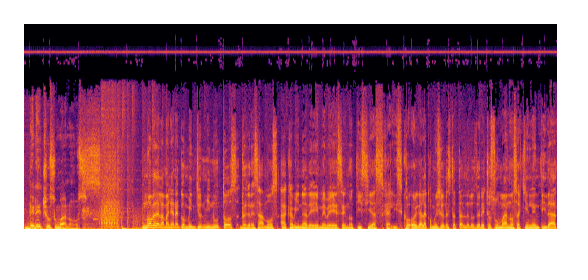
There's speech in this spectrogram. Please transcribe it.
Derechos Humanos. 9 de la mañana con 21 minutos, regresamos a cabina de MBS Noticias Jalisco. Oiga, la Comisión Estatal de los Derechos Humanos aquí en la entidad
